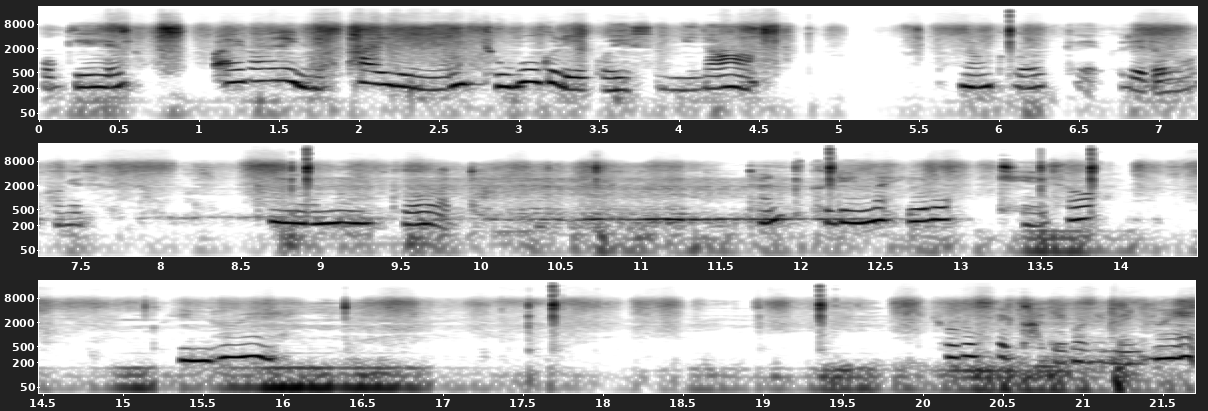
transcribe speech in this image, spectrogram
거기에 빨간색 넥타이를 있는 교복을 입고 있습니다. 그럼 그렇게 그리도록 하겠습니다. 음, 너무 그거 같다. 일단 그림을 이렇게 해서 그린 후에 초록색 가디건을 맨 후에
